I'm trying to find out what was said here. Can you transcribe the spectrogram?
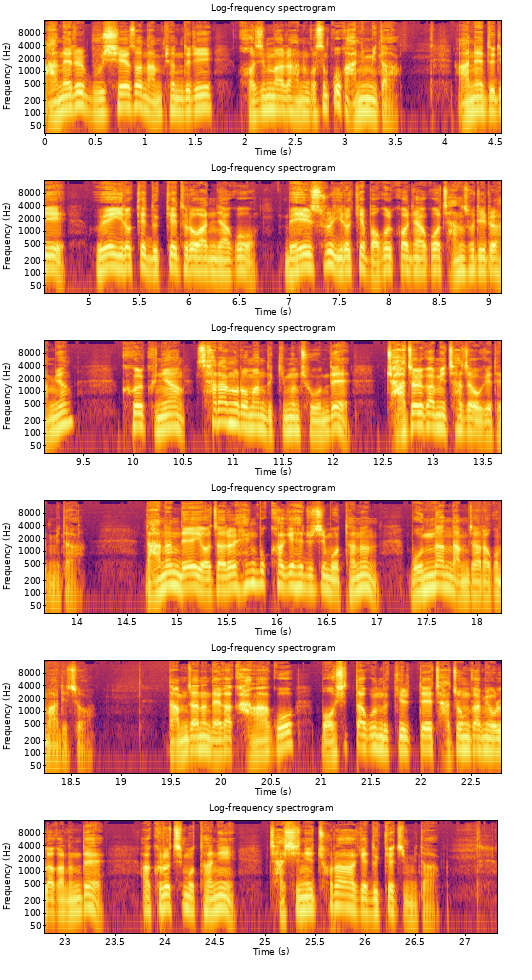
아내를 무시해서 남편들이 거짓말을 하는 것은 꼭 아닙니다. 아내들이 왜 이렇게 늦게 들어왔냐고 매일 술을 이렇게 먹을 거냐고 잔소리를 하면 그걸 그냥 사랑으로만 느끼면 좋은데 좌절감이 찾아오게 됩니다. 나는 내 여자를 행복하게 해주지 못하는 못난 남자라고 말이죠. 남자는 내가 강하고 멋있다고 느낄 때 자존감이 올라가는데 아 그렇지 못하니 자신이 초라하게 느껴집니다.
